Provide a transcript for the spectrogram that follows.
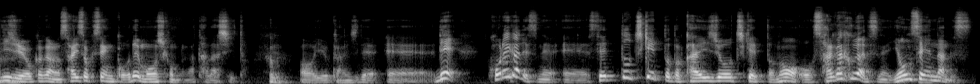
月24日からの最速選考で申し込むのが正しいうんという感じで、えーで、これがですね、えーセットチケットと会場チケットの差額がですね、4000円なんです。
